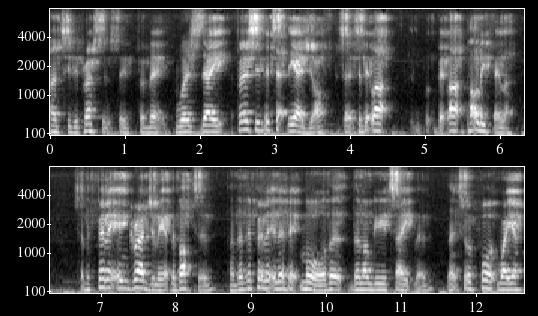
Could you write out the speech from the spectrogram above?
antidepressants did for me was they firstly they take the edge off, so it's a bit like a bit like Polyfilla. So they fill it in gradually at the bottom, and then they fill it in a bit more the, the longer you take them. Then to a point where you're,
